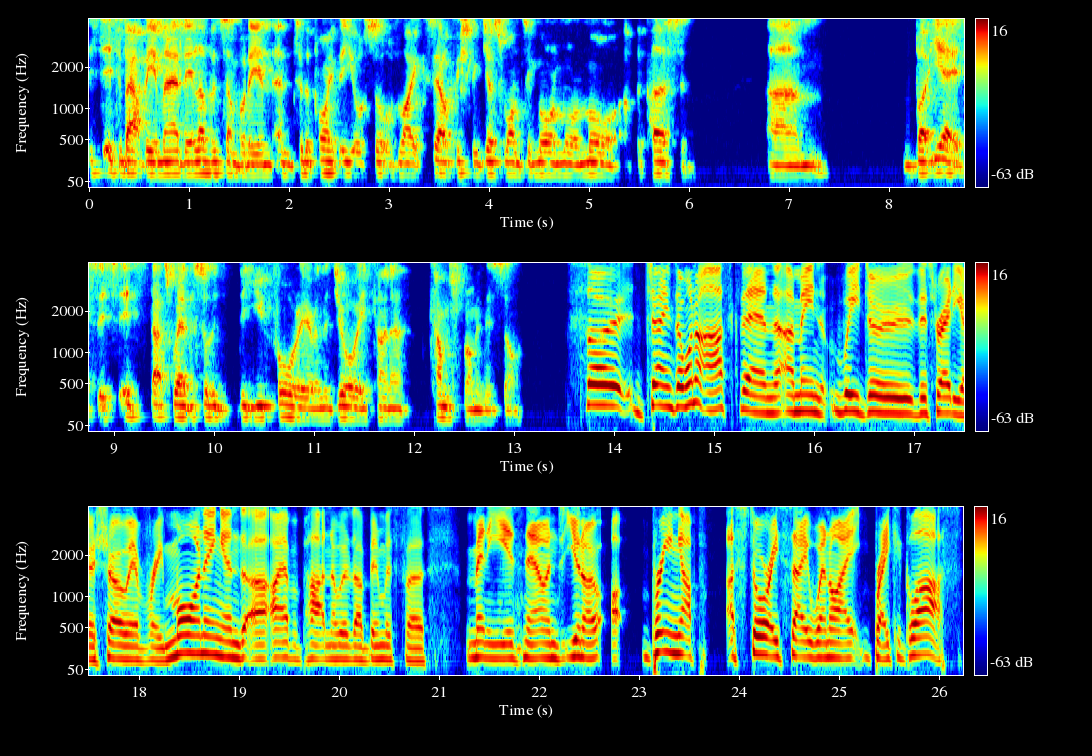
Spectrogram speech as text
it's, it's about being madly in love with somebody, and, and to the point that you're sort of like selfishly just wanting more and more and more of the person. Um, but yeah, it's it's it's that's where the sort of the euphoria and the joy kind of comes from in this song. So, James, I want to ask then. I mean, we do this radio show every morning, and uh, I have a partner with I've been with for many years now, and you know, uh, bringing up a story, say when I break a glass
